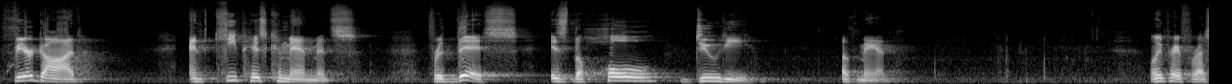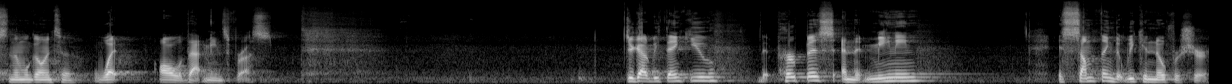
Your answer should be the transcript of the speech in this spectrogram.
Fear God and keep his commandments, for this is the whole duty of man. Let me pray for us, and then we'll go into what all of that means for us. Dear God, we thank you that purpose and that meaning is something that we can know for sure.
